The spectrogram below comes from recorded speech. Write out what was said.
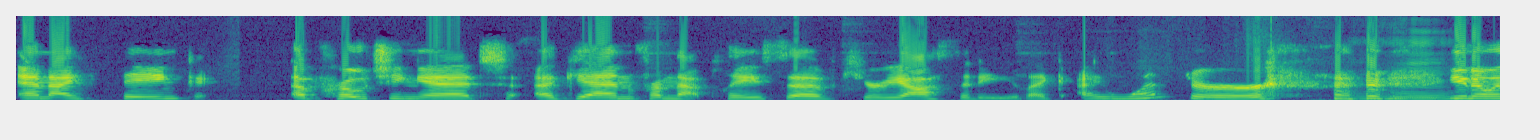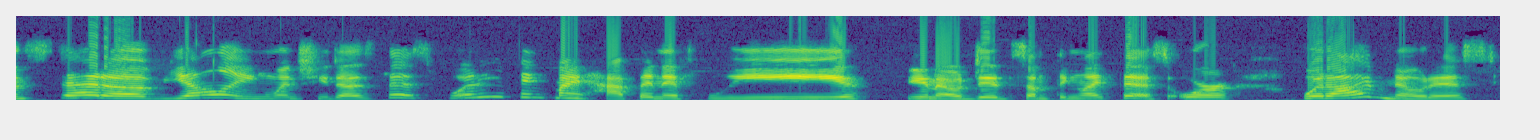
and I think approaching it again from that place of curiosity, like, I wonder, Mhm. you know, instead of yelling when she does this, what do you think might happen if we, you know, did something like this? Or what I've noticed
